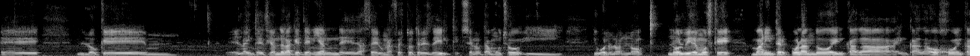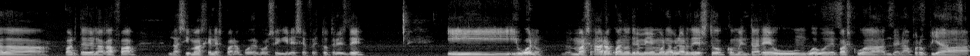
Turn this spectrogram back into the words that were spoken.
eh, lo que mm, la intención de la que tenían de, hacer un efecto 3D que se nota mucho y, y bueno, no, no, no, olvidemos que van interpolando en cada, en cada ojo, en cada parte de la gafa, las imágenes para poder conseguir ese efecto 3D. Y, y, bueno, más ahora cuando terminemos de hablar de esto, comentaré un huevo de Pascua de la propia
